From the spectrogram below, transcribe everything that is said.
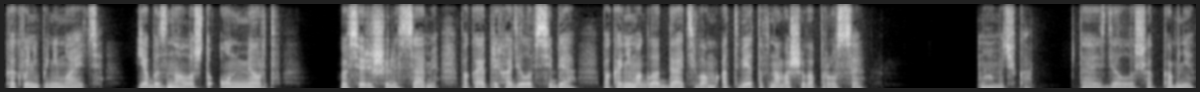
Как вы не понимаете? Я бы знала, что он мертв. Вы все решили сами, пока я приходила в себя, пока не могла дать вам ответов на ваши вопросы. Мамочка, Тая сделала шаг ко мне,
